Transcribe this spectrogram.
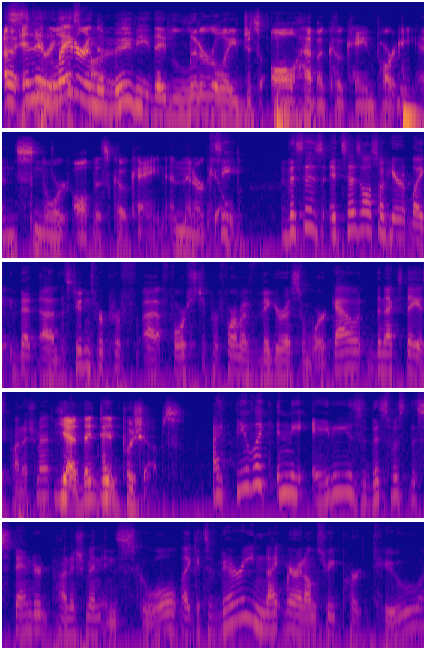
Uh, and then later in the movie, they literally just all have a cocaine party and snort all this cocaine, and then are killed. See, this is. It says also here like that uh, the students were perf- uh, forced to perform a vigorous workout the next day as punishment. yeah, they did push-ups. I feel like in the 80s, this was the standard punishment in school. Like, it's very Nightmare on Elm Street Part 2,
